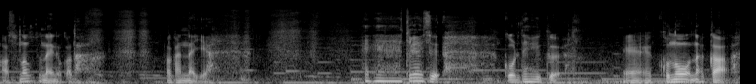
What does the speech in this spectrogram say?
あそんなことないのかな？わかんないや。えー、とりあえずゴールデンウィーク、えー、この中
